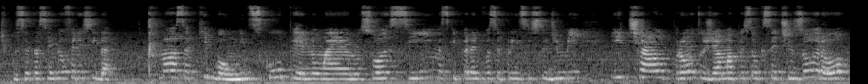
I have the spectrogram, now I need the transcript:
tipo, você tá sendo oferecida. Nossa, que bom, me desculpe, não é, eu não sou assim, mas que pena que você precisa de mim e tchau, pronto, já é uma pessoa que você tesourou,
